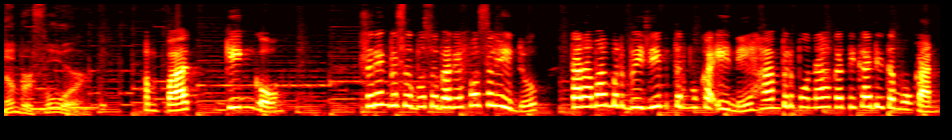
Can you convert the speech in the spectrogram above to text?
Number 4. 4. Ginkgo Sering disebut sebagai fosil hidup, tanaman berbiji terbuka ini hampir punah ketika ditemukan.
